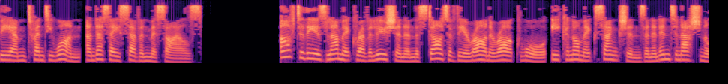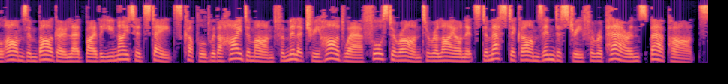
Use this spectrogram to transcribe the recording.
BM-21, and SA-7 missiles. After the Islamic Revolution and the start of the Iran–Iraq War, economic sanctions and an international arms embargo led by the United States coupled with a high demand for military hardware forced Iran to rely on its domestic arms industry for repair and spare parts.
